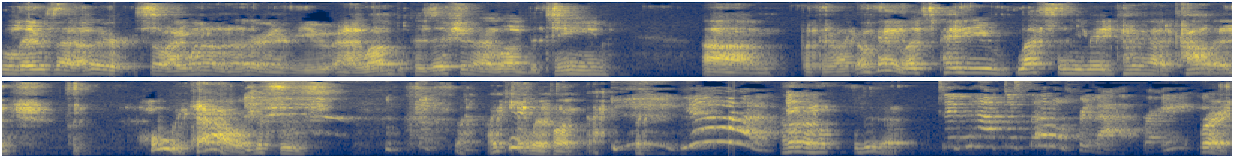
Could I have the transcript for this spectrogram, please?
well, there was that other. So I went on another interview, and I loved the position. I loved the team. Um, but they're like, okay, let's pay you less than you made coming out of college. Like, Holy cow, this is. I can't live on that. Yeah. I don't know how people do that. Didn't have to settle for that, right? Right.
